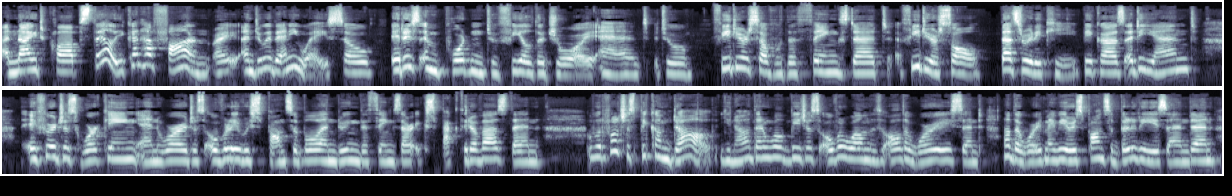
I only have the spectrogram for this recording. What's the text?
a nightclub, still you can have fun, right? And do it anyway. So it is important to feel the joy and to feed yourself with the things that feed your soul. That's really key because at the end, if we're just working and we're just overly responsible and doing the things that are expected of us, then it will just become dull, you know, then we'll be just overwhelmed with all the worries and not the worries, maybe responsibilities. And then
